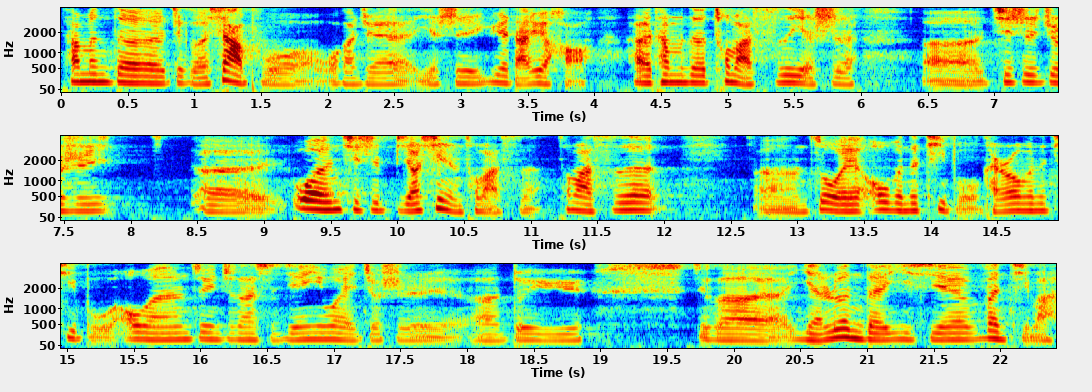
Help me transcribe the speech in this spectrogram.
他们的这个夏普，我感觉也是越打越好，还有他们的托马斯也是，呃，其实就是，呃，沃恩其实比较信任托马斯，托马斯，嗯，作为欧文的替补，凯瑞欧文的替补，欧文最近这段时间因为就是呃，对于。这个言论的一些问题嘛，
